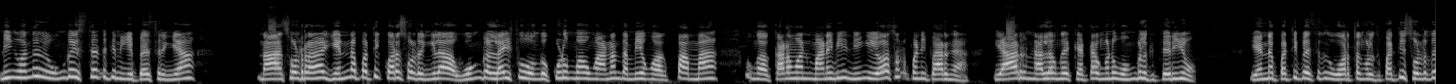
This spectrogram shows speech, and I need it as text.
நீங்கள் வந்து உங்கள் இஷ்டத்துக்கு நீங்கள் பேசுகிறீங்க நான் சொல்கிறேன் என்னை பற்றி குறை சொல்கிறீங்களா உங்கள் லைஃபு உங்கள் குடும்பம் உங்கள் அண்ணன் தம்பி உங்கள் அப்பா அம்மா உங்கள் கணவன் மனைவி நீங்கள் யோசனை பண்ணி பாருங்கள் யார் நல்லவங்க கெட்டவங்கன்னு உங்களுக்கு தெரியும். என்னை பற்றி பேசுறது ஒருத்தவங்களுக்கு பற்றி சொல்கிறது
